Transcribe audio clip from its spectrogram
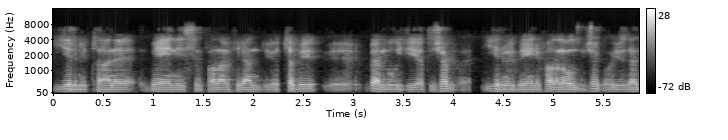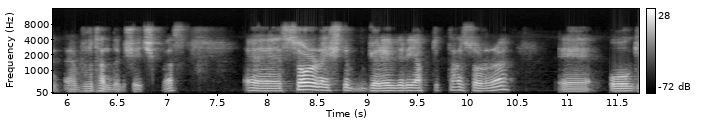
20 tane beğenilsin falan filan diyor. Tabii e, ben bu videoyu atacağım 20 beğeni falan olmayacak. O yüzden e, buradan da bir şey çıkmaz. E, sonra işte görevleri yaptıktan sonra OG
